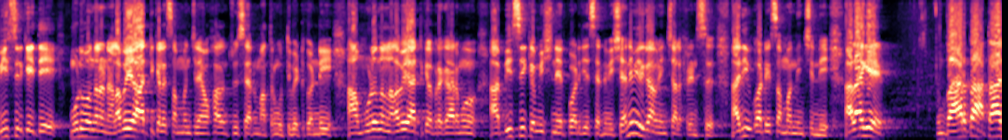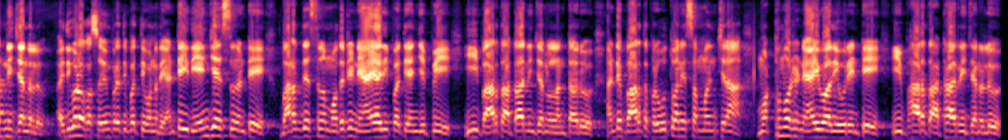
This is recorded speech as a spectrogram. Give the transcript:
బీసీలకి అయితే మూడు వందల నలభై ఆర్టికల్కి సంబంధించిన వ్యవహారం చూశారని మాత్రం గుర్తుపెట్టుకోండి. ఆ మూడు వందల నలభై ఆర్టికల్ ప్రకారము ఆ బీసీ కమిషన్ ఏర్పాటు చేశారనే విషయాన్ని మీరు గమనించాలి ఫ్రెండ్స్. అది వాటికి సంబంధించింది. అలాగే భారత అటార్నీ జనరల్. అది కూడా ఒక స్వయం ప్రతిపత్తి ఉన్నది. అంటే ఇది ఏం చేస్తుందంటే భారతదేశంలో మొదటి న్యాయాధిపతి అని చెప్పి ఈ భారత అటార్నీ జనరల్ అంటారు. అంటే భారత ప్రభుత్వానికి సంబంధించిన మొట్టమొదటి న్యాయవాది ఎవరంటే ఈ భారత అటార్నీ జనరల్.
